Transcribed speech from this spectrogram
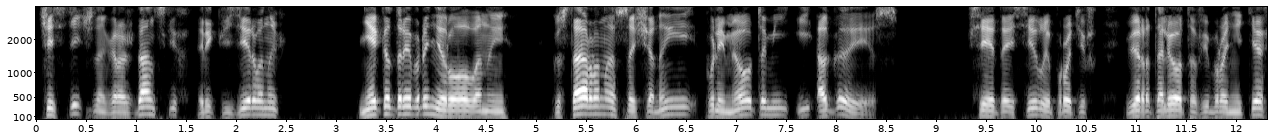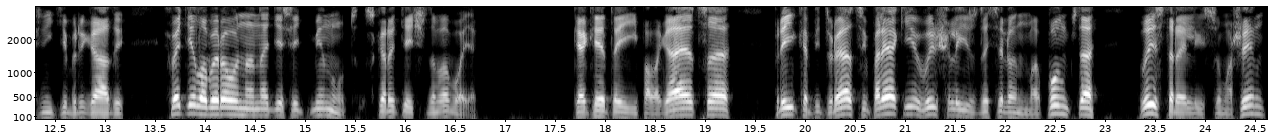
частично гражданских, реквизированных, некоторые бронированные, кустарно оснащены пулеметами и АГС. Все этой силы против вертолетов и бронетехники бригады хватило бы ровно на 10 минут скоротечного боя. Как это и полагается, при капитуляции поляки вышли из населенного пункта, выстроились у машин.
